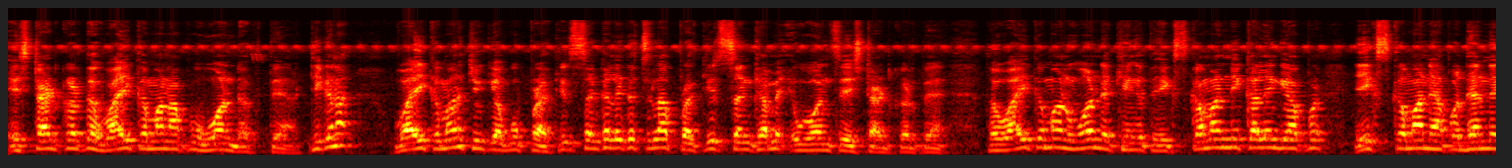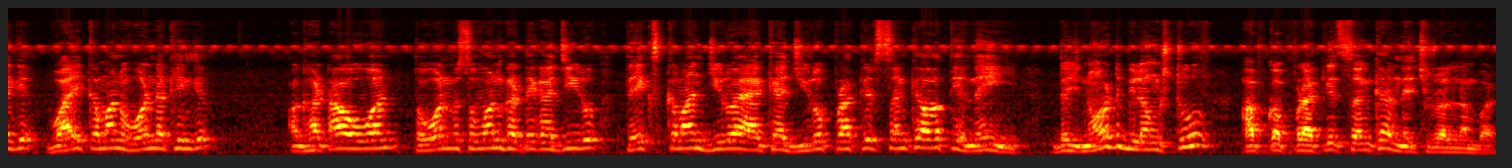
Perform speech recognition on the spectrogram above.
स्टार्ट करते हैं वाई का मान आपको वन रखते हैं, ठीक है ना? वाई का मान क्योंकि आपको प्राकृतिक संख्या लेकर चला प्राकृतिक संख्या में वन से स्टार्ट करते हैं। तो वाई का मान वन रखेंगे तो एक्स का मान निकालेंगे यहाँ पर। एक्स का मान यहाँ पर ध्यान देंगे वाई का मान वन रखेंगे। और घटाओ वन तो वन में से वन घटेगा ज़ीरो तो एक्स का मान ज़ीरो आया क्या? ज़ीरो प्राकृतिक संख्या होती है? नहीं। डज नॉट बिलोंग्स टू आपका प्राकृतिक संख्या नेचुरल नंबर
